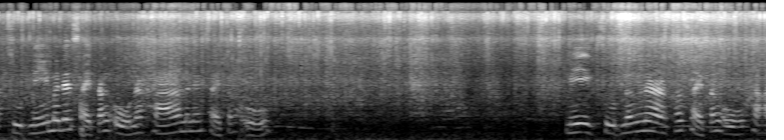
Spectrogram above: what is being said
ผัดสูตรนี้ไม่ได้ใส่ตั้งโอนะคะ ไม่ได้ใส่ตั้งโอ มีอีกสูตรนึงนะ่ะเขาใส่ตั้งโอค่ะ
